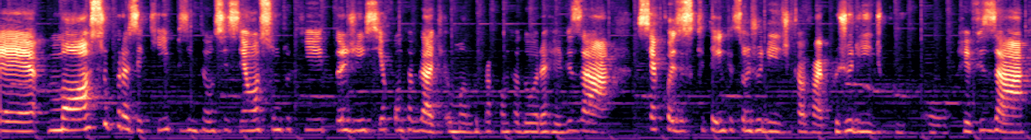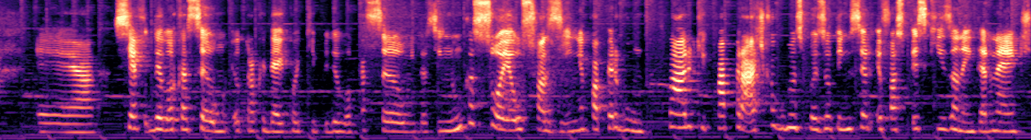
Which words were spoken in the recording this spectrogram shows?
é, mostro para as equipes, então, se é um assunto que tangencia a contabilidade, eu mando para a contadora revisar. Se é coisas que tem questão jurídica, vai para o jurídico revisar. É, se é de locação, eu troco ideia com a equipe de locação. Então, assim, nunca sou eu sozinha com a pergunta. Claro que com a prática, algumas coisas eu tenho eu faço pesquisa na internet,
